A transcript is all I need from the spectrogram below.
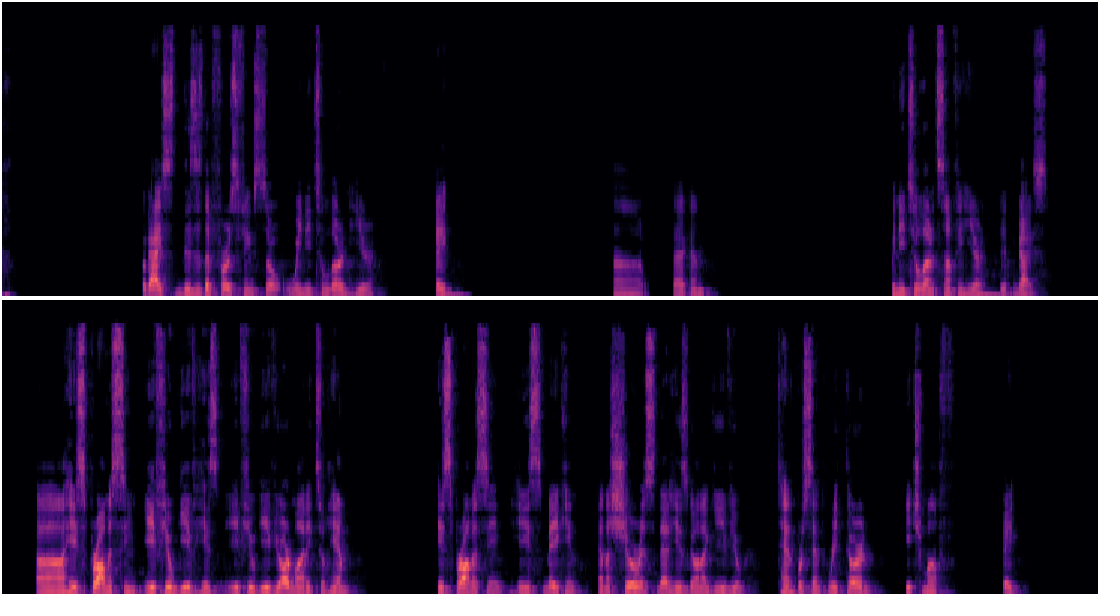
So guys, this is the first thing so we need to learn here. Okay? Uh, second. We need to learn something here, guys. Uh, he's promising if you give his if you give your money to him, he's promising he's making an assurance that he's gonna give you 10% return each month. Okay?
